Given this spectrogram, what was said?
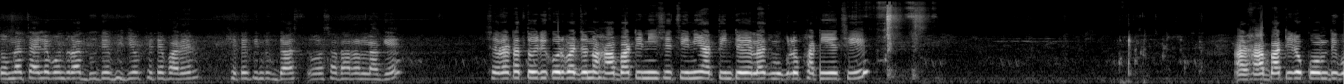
তোমরা চাইলে বন্ধুরা দুধে ভিজিয়েও খেতে পারেন, খেতে কিন্তু ডাস অসাধারণ লাগে। সেরাটা তৈরি করবার জন্য হাফ বাটি নিয়েছি চিনি আর তিনটে এলাচ, মুগুলো ফাটিয়েছি। আর হাফ বাটিরও কম দিব।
